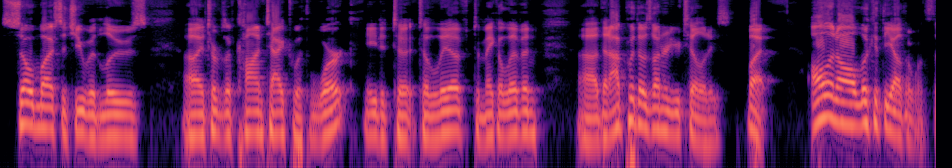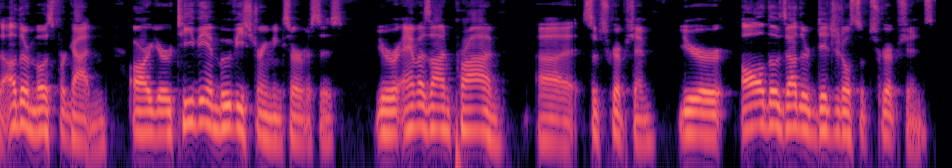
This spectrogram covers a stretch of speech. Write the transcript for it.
So much that you would lose uh, in terms of contact with work needed to to live to make a living. Uh, that I put those under utilities. But all in all, look at the other ones. The other most forgotten are your TV and movie streaming services, your Amazon Prime uh, subscription, your all those other digital subscriptions,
